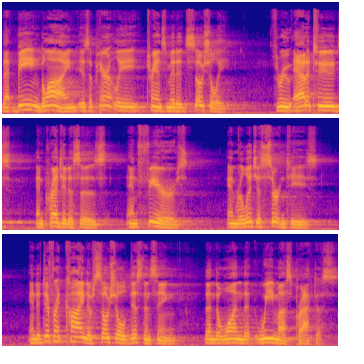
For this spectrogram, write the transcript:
that being blind is apparently transmitted socially through attitudes and prejudices and fears and religious certainties and a different kind of social distancing than the one that we must practice.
